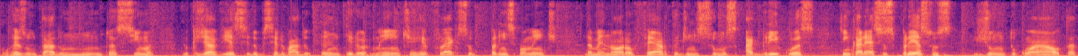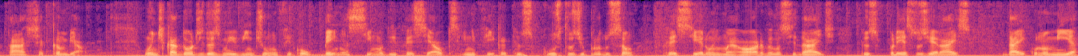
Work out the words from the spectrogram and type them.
O resultado muito acima do que já havia sido observado anteriormente, é reflexo principalmente da menor oferta de insumos agrícolas, que encarece os preços, junto com a alta taxa cambial. O indicador de 2021 ficou bem acima do IPCA, o que significa que os custos de produção cresceram em maior velocidade que os preços gerais da economia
